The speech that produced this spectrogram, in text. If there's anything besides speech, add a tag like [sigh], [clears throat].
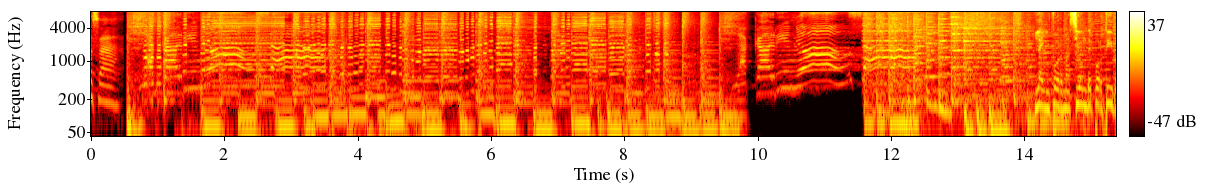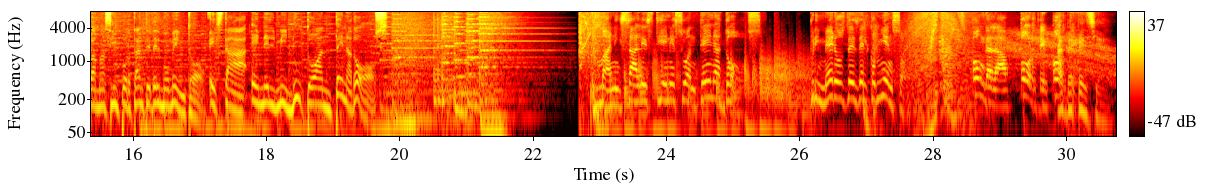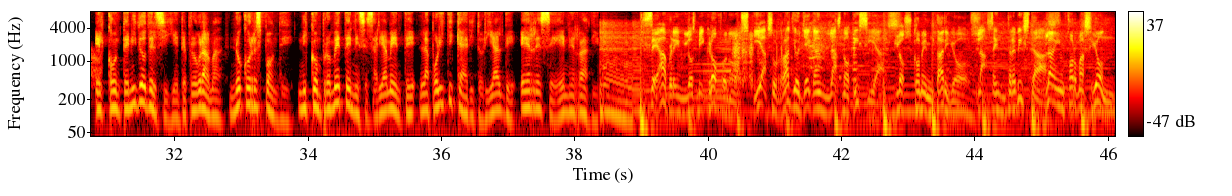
cariñosa. La cariñosa. La cariñosa. La información deportiva más importante del momento está en el Minuto Antena 2. Manizales tiene su antena 2. Primeros desde el comienzo. Póngala por deporte. Advertencia. El contenido del siguiente programa no corresponde ni compromete necesariamente la política editorial de RCN Radio. Se abren los micrófonos y a su radio llegan las noticias, los comentarios, las entrevistas, la información.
